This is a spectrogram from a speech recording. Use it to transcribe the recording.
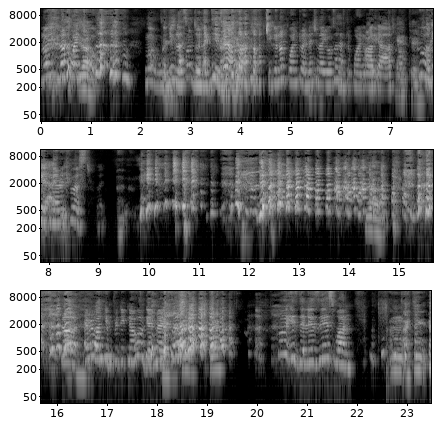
No, you cannot point Yeah. to. No, when you also do like this. Yeah. You cannot point to, and then Shila, you also have to point. Okay. okay, okay. Okay. Who will Okay, get I- married first? Yeah. So everyone can predict now who will get married first. yeah. yeah. Who is the laziest one? Mm, I think. I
